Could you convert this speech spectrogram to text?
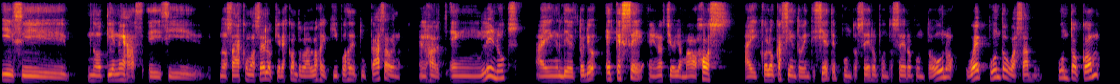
y si no tienes y si no sabes cómo hacerlo, quieres controlar los equipos de tu casa, bueno, en, Linux Ahí en el directorio etc hay un archivo llamado host. Ahí coloca 127.0.0.1 web.whatsapp.com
